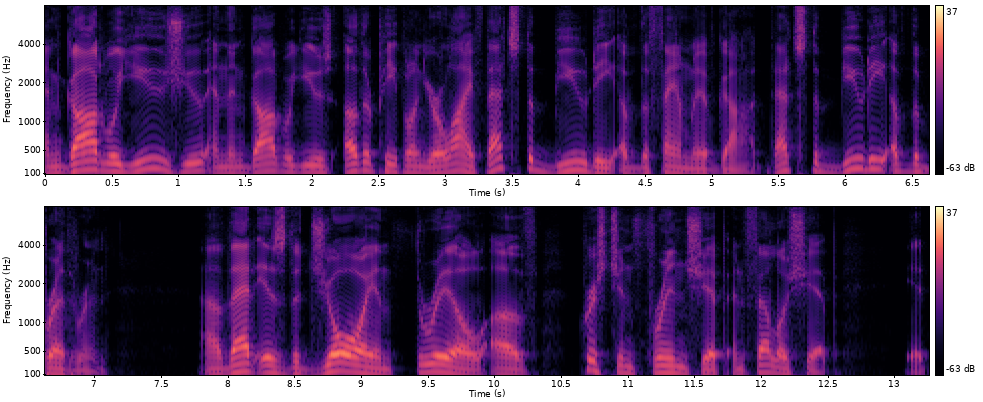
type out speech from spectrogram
And God will use you, and then God will use other people in your life. That's the beauty of the family of God. That's the beauty of the brethren. Uh, that is the joy and thrill of Christian friendship and fellowship. It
